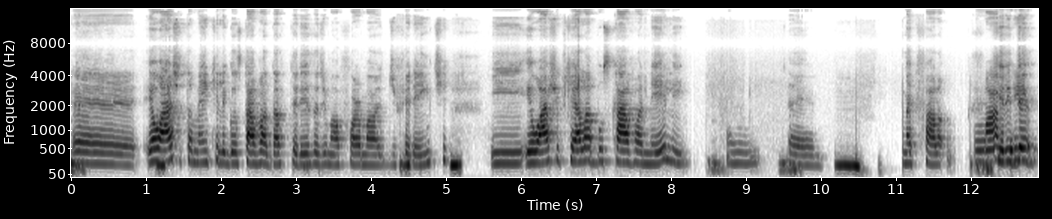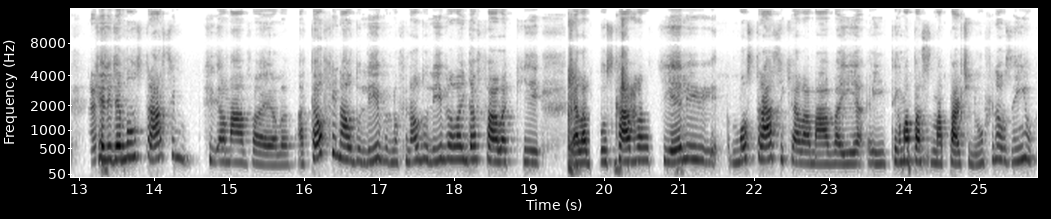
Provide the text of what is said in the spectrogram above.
é, eu acho também que ele gostava da Teresa de uma forma diferente. E eu acho que ela buscava nele um. É, como é que fala? Um que, ele de, né? que ele demonstrasse que amava ela. Até o final do livro, no final do livro, ela ainda fala que ela buscava que ele mostrasse que ela amava. E, e tem uma, uma parte de um finalzinho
